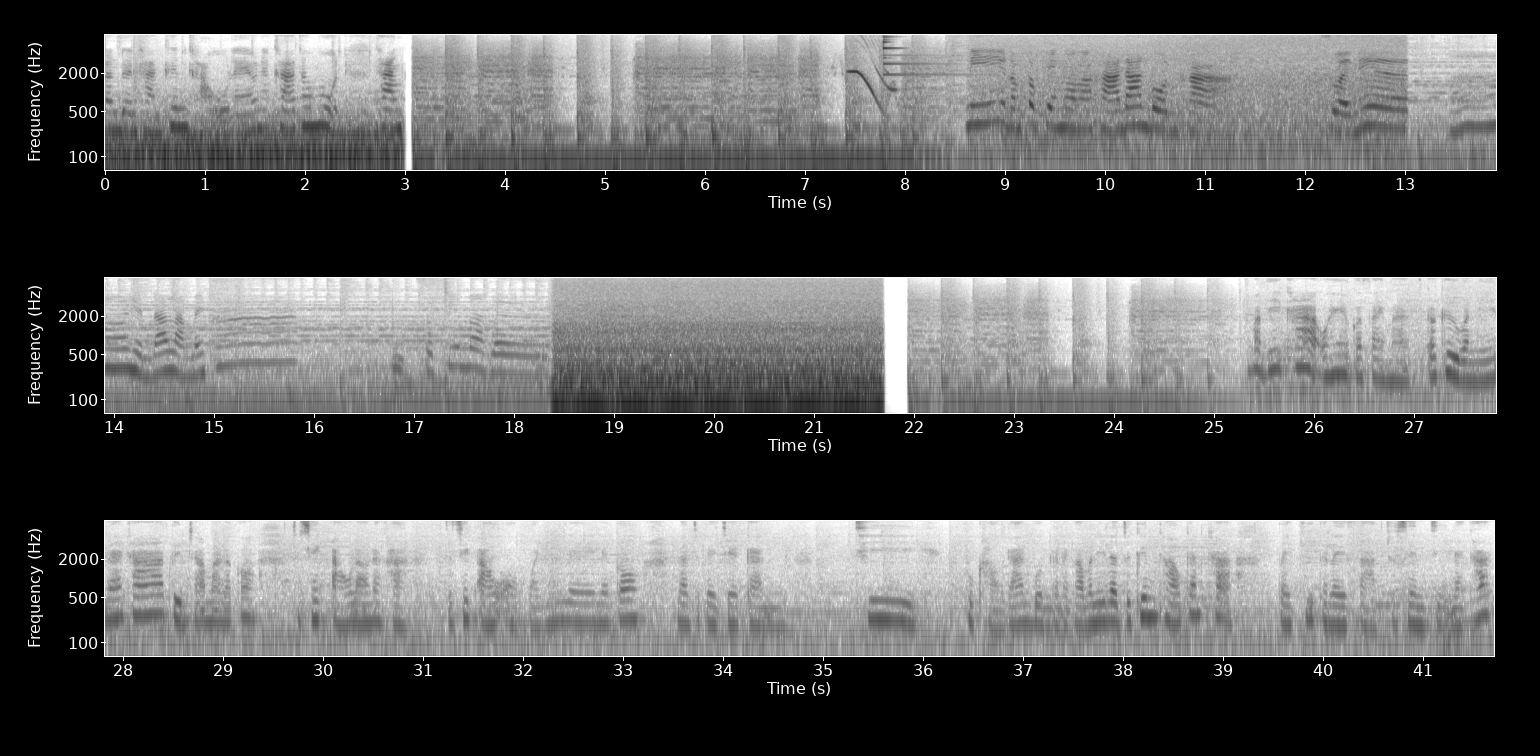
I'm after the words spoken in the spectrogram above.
นี้เรากำลังเดินทางขึ้นเขาแล้วนะคะ ทั้งหมดทางนี้อยู่น้ำตกเกงงองนะคะ ด้านบนค่ะ สวยไหมเอ่ยเห็นด้านหลังไหมคะ สดชื่นมากเลย โอเฮก็ใส่มาก็คือวันนี้นะคะ ตื่นเช้ามาแล้วก็จะเช็คเอาท์แล้วนะคะ จะเช็คเอาท์ออกวันนี้เลยแล้วก็เราจะไปเจอกันที่ภูเขาด้านบนกันนะคะ วันนี้เราจะขึ้นเขากันค่ะ ไปที่ทะเลสาบจูเซนจินะคะ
